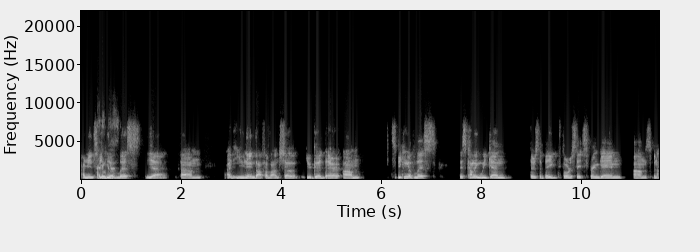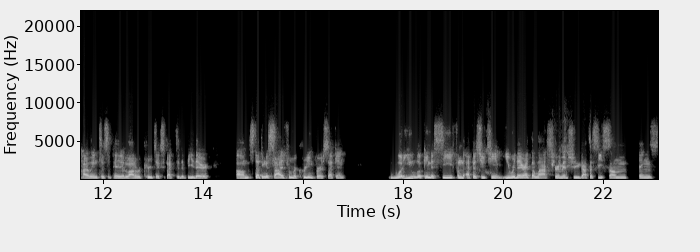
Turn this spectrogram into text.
I mean, speaking I of lists, yeah, um, I, you named off a bunch, so you're good there. Um, speaking of lists, this coming weekend, there's the big Florida State spring game. Um, it's been highly anticipated. A lot of recruits expected to be there. Um, stepping aside from recruiting for a second, what are you looking to see from the FSU team? You were there at the last scrimmage, so you got to see some things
